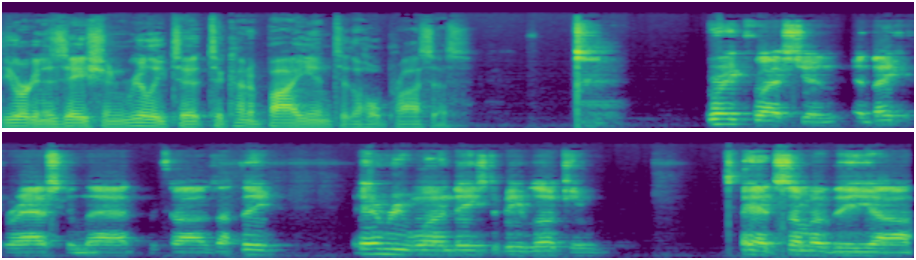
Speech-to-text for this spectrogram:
the organization really to, to kind of buy into the whole process. Great question, and thank you for asking that because I think everyone needs to be looking at some of the uh,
